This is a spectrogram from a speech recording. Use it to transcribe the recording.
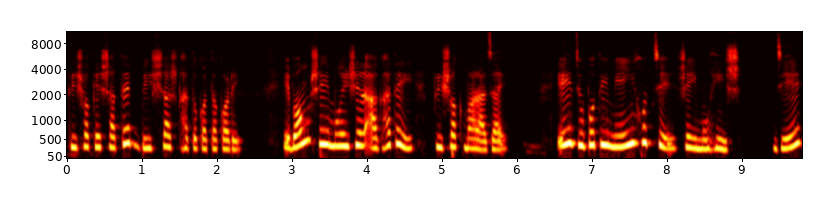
কৃষকের সাথে বিশ্বাসঘাতকতা করে এবং সেই মহিষের আঘাতেই কৃষক মারা যায়। এই যুবতী মেয়েই হচ্ছে সেই মহিষ, যে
